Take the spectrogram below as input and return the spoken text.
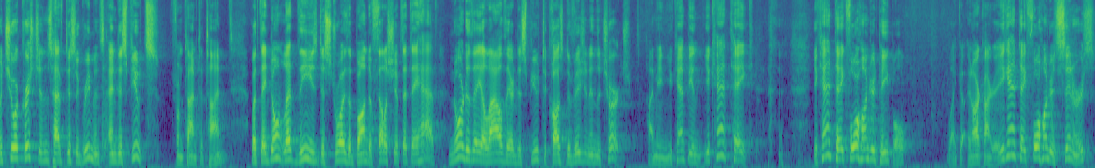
Mature Christians have disagreements and disputes from time to time, but they don't let these destroy the bond of fellowship that they have, nor do they allow their dispute to cause division in the church. I mean, you can't, be in, you can't take, you can't take 400 people, like uh, in our congregation, you can't take 400 sinners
